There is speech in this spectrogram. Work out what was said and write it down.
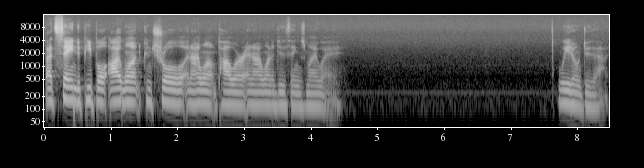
that's saying to people, I want control and I want power and I want to do things my way. We don't do that.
